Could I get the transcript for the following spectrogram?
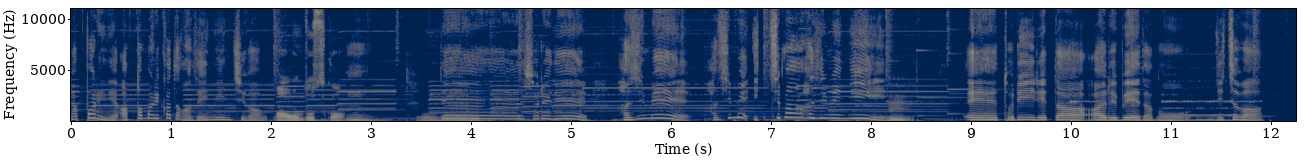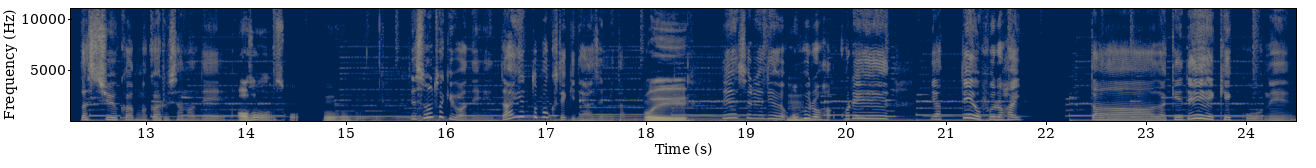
やっぱりね温まり方が全然違う、あ本当ですか？うん、でそれで初め初め一番初めに、うん。えー取り入れたアールベーダの実は私習慣がガルシャナで。あそうなんですか？おうおうでその時はねダイエット目的で始めたの。えーでそれでおん。風呂は、これやってお風呂入っただけで結構ね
